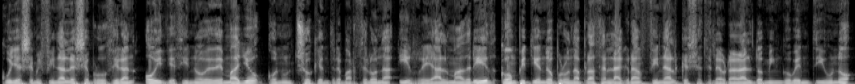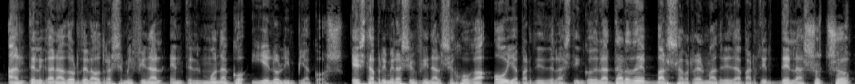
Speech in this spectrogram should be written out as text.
cuyas semifinales se producirán hoy 19 de mayo con un choque entre Barcelona y Real Madrid, compitiendo por una plaza en la gran final que se celebrará el domingo 21 ante el ganador de la otra semifinal entre el Mónaco y el Olympiacos. Esta primera semifinal se juega hoy a partir de las 5 de la tarde, Barça Real Madrid a partir de las 8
